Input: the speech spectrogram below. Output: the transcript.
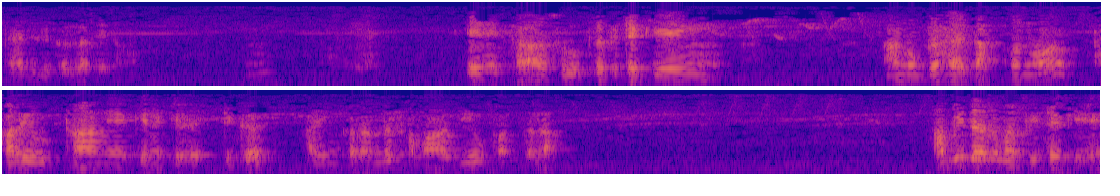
පැහැදිලි කරලා දෙනවා. එනිසා සූත්‍ර පිටකයෙන් අනුග්‍රහය දක්වනවා පරිඋත්ථානය කියන කෙලෙස් ටික අයින් කරන්න සමාධිය උපද්දලා. අභිධර්ම පිටකේ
